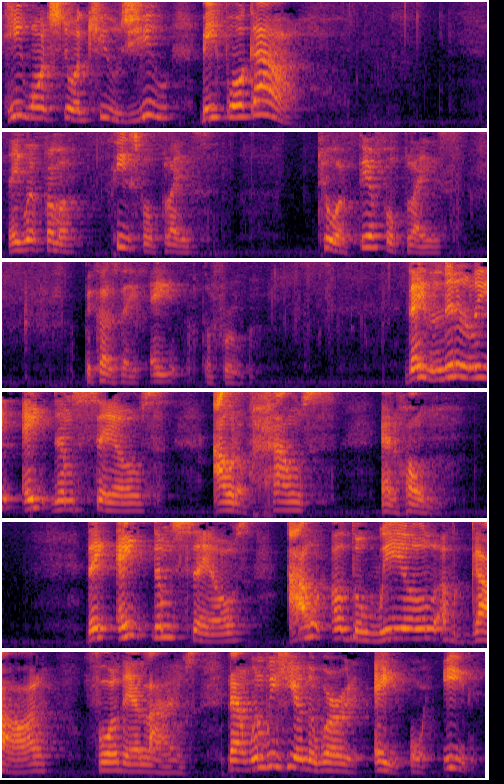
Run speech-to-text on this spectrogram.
he wants to accuse you before God. They went from a peaceful place to a fearful place because they ate the fruit. They literally ate themselves out of house and home. They ate themselves out of the will of God for their lives. Now, when we hear the word ate or eat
